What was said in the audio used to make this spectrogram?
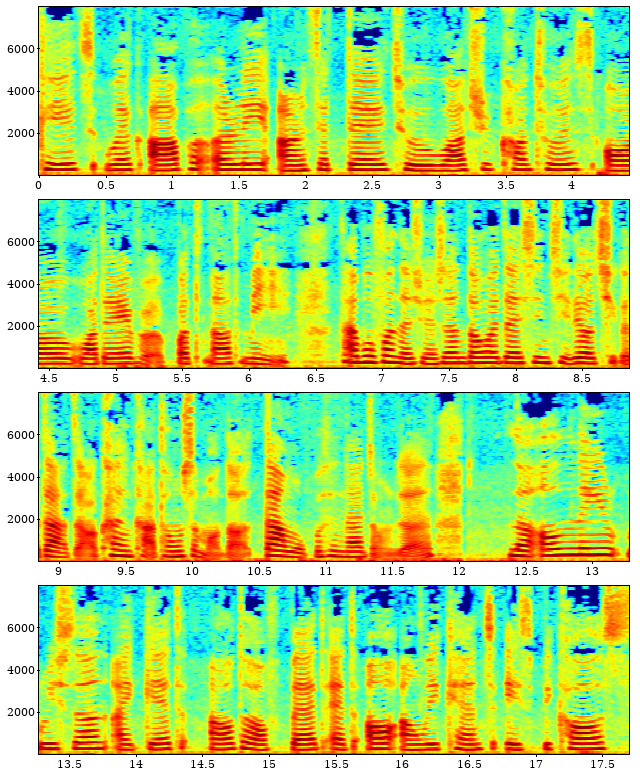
kids wake up early on Saturday to watch cartoons or whatever, but not me. 大部分的学生都会在星期六起个大早看卡通什么的，但我不是那种人。The only reason I get out of bed at all on weekends is because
